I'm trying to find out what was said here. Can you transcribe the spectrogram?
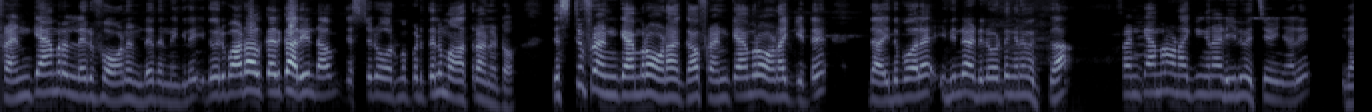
ഫ്രണ്ട് ക്യാമറ ഉള്ള ഒരു ഫോൺ ഉണ്ട് എന്നുണ്ടെങ്കിൽ ഇത് ഒരുപാട് ആൾക്കാർക്ക് അറിയുണ്ടാവും. ജസ്റ്റ് ഒരു ഓർമ്മപ്പെടുത്തൽ മാത്രമാണ് കേട്ടോ ജസ്റ്റ് ഫ്രണ്ട് ക്യാമറ ഓൺ ആക്കുക. ഫ്രണ്ട് ക്യാമറ ഓൺ ആക്കിയിട്ട് ഇതാ ഇതുപോലെ ഇതിന്റെ അടിയിലോട്ട് ഇങ്ങനെ വെക്കുക. ഫ്രണ്ട് ക്യാമറ ഓൺ ആക്കി ഇങ്ങനെ അടിയിൽ വെച്ച് കഴിഞ്ഞാൽ ഇതാ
